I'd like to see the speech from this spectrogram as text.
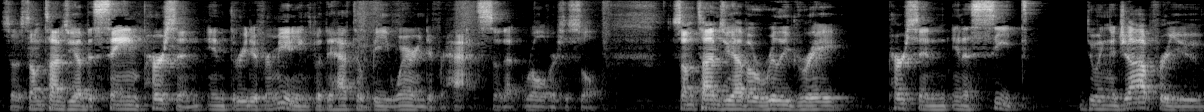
so sometimes you have the same person in three different meetings, but they have to be wearing different hats. So that role versus soul. Sometimes you have a really great person in a seat doing a job for you,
